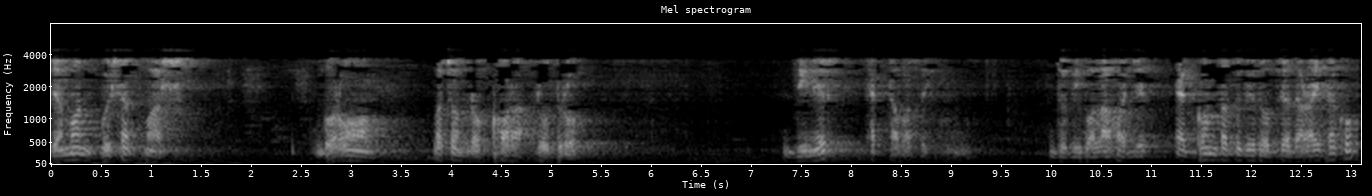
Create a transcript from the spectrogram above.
যেমন বৈশাখ মাস, গরম প্রচণ্ড খরা, রৌদ্র, দিনের একটা বাজে। যদি বলা হয় যে এক ঘণ্টা যদি রোদ্রে দাঁড়াই থাকো,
